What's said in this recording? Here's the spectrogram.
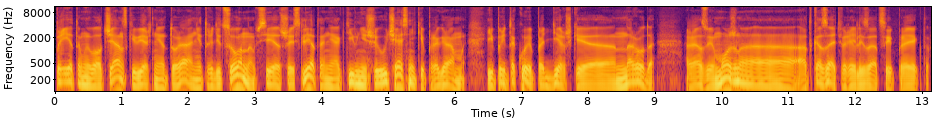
При этом и Волчанск, и Верхняя Тура, они традиционно, все 6 лет, они активнейшие участники программы. И при такой поддержке э, народа разве можно э, отказать в реализации проектов?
